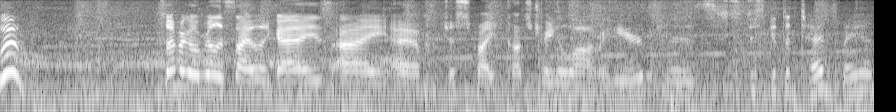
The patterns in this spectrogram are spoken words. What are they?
Woo! So if I go really silent, guys, I am just probably concentrating a lot right here because it just gets intense, man.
